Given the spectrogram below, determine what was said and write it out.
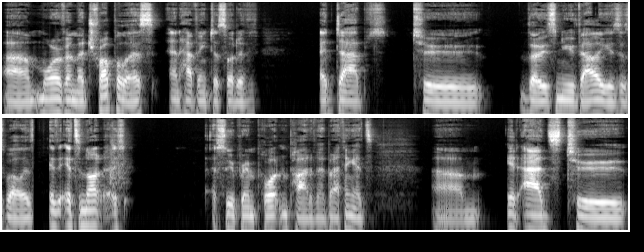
um, more of a metropolis and having to sort of adapt to those new values as well is it, it's not a, a, super important part of it but i think it's um, it adds to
